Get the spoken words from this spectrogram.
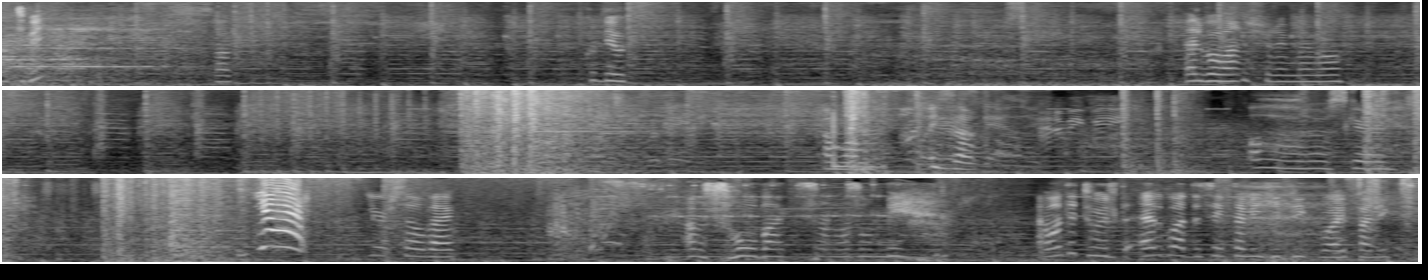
Activé Fuck. Could be. Elbow one. Shooting my wall. I'm one. He's out. Oh, that was scary. Yes! You're so back. I'm so back. This one was on me. I wanted to ult elbow at the same time he picked, but I panicked.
